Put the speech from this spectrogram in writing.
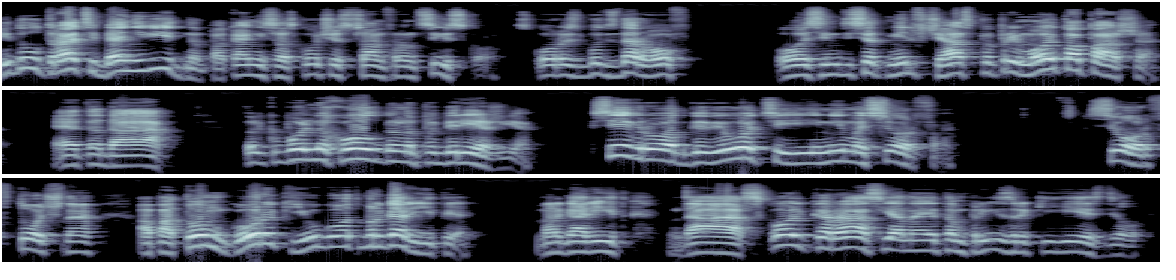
и до утра тебя не видно, пока не соскочишь в Сан-Франциско. Скорость будь здоров. 80 миль в час по прямой, папаша. Это да. Только больно холодно на побережье. К северу от Гавиоти и мимо серфа. Серф, точно. А потом горы к югу от Маргариты. Маргаритка. Да, сколько раз я на этом призраке ездил.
